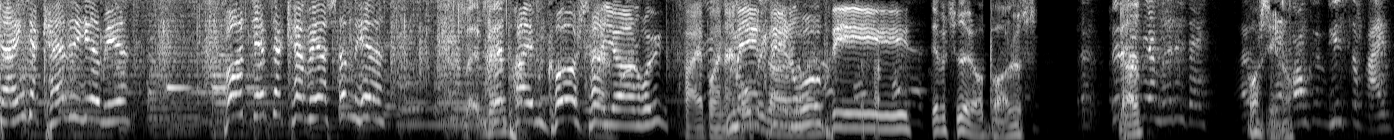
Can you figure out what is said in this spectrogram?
Der er ingen, der kan det her mere. Hvor er dem, der kan være sådan her? Hvad? Preben Kås og Jørgen Ry. Peger på hinanden. Hvad? rupi. Det betyder jo bolles. Hvad? Jeg mødte i dag. Hvor ser Jeg du? er Ronke Hilster fra hende.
